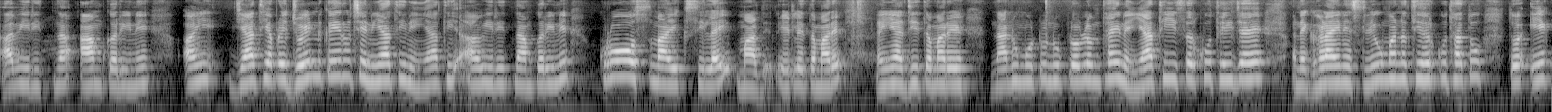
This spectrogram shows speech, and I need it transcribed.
આવી રીતના આમ કરીને, અહીં જ્યાંથી આપણે જોઈન્ટ કર્યું છે ને ત્યાંથી ને ત્યાંથી આવી રીતના આમ કરીને ક્રોસમાં એક સિલાઈ માર દે એટલે તમારે અહીંયા જે તમારે નાનું મોટુંનું પ્રોબ્લેમ થાય ને ત્યાંથી સરખું થઈ જાય અને ઘણા એને સ્લીવમાં નથી સરખું થતું. તો એક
